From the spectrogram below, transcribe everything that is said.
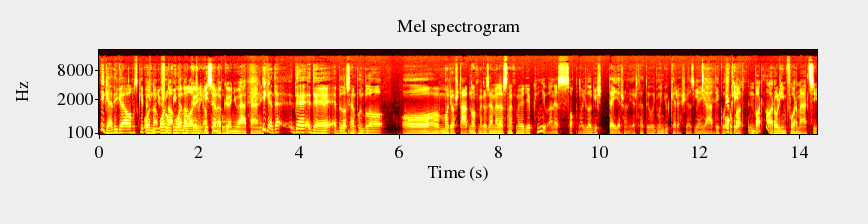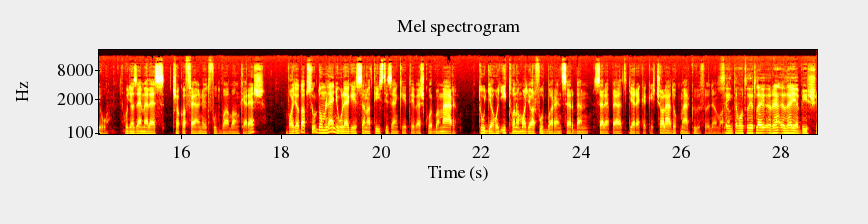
Igen, igen, ahhoz képest onna, mondjuk onna, sok minden onnan könny, viszonylag könnyű átállni. Igen, de, de, de ebből a szempontból a, a magyar stábnak, meg az MLS-nek, meg egyébként nyilván ez szakmailag is teljesen érthető, hogy mondjuk keresi az ilyen játékosokat. Okay. Van arról információ, hogy az MLS csak a felnőtt futballban keres, vagy ad abszurdum lenyúl egészen a 10-12 éves korban már tudja, hogy itthon a magyar futballrendszerben szerepelt gyerekek és családok már külföldön vannak. Szerintem ott azért le, lejjebb is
